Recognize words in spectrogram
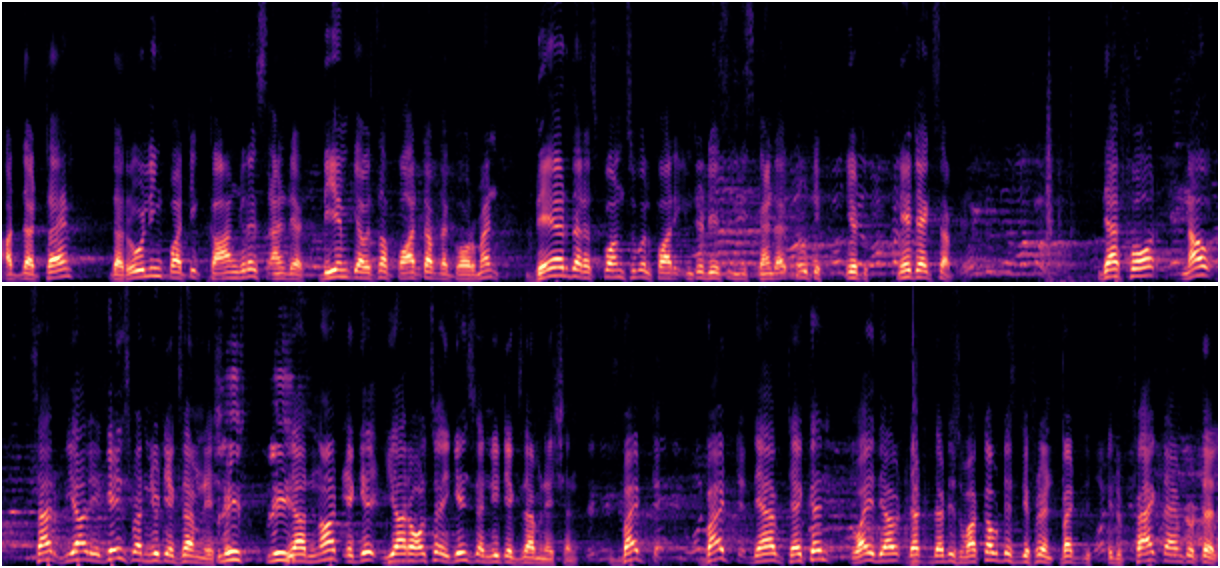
At that time, the ruling party, Congress and DMK was a part of the government. They are the responsible for introducing this kind of NEET, exam. Therefore, now, sir, we are against for NEET examination. Please, please. We are not against, we are also against the NEET examination. But, but they have taken, why they have, that, that is workout is different. But in fact, I am to tell.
